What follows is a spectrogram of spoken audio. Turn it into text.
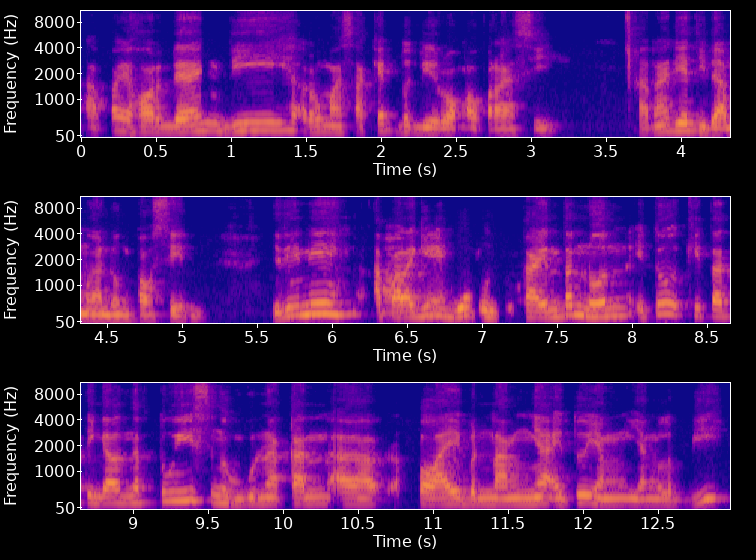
apa ya hordeng di rumah sakit di ruang operasi karena dia tidak mengandung tosin. Jadi ini apalagi okay. dibuat untuk kain tenun itu kita tinggal ngetwist menggunakan uh, pelai benangnya itu yang yang lebih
